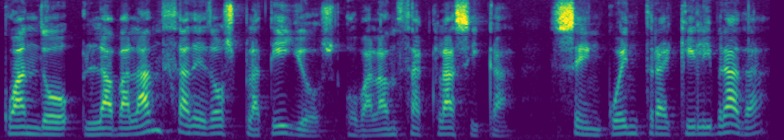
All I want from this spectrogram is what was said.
Cuando la balanza de dos platillos o balanza clásica se encuentra equilibrada,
